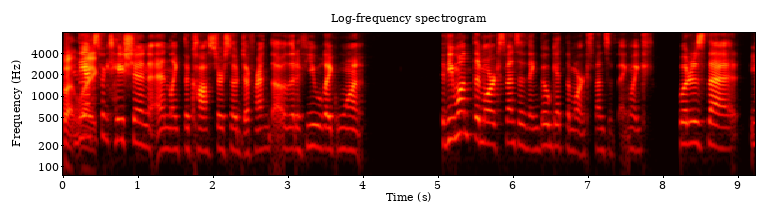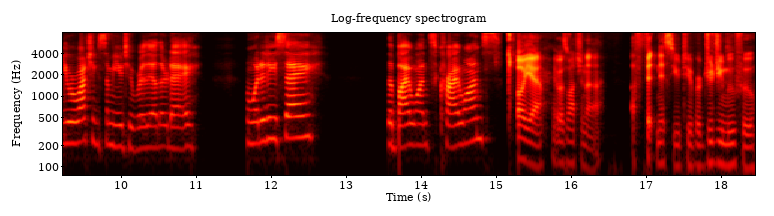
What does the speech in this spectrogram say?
But the like, expectation and like the cost are so different though that if you like want if you want the more expensive thing, go get the more expensive thing. Like what is that? You were watching some YouTuber the other day. And what did he say? The buy once, cry once. Oh yeah, I was watching a a fitness YouTuber, Jujimufu.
